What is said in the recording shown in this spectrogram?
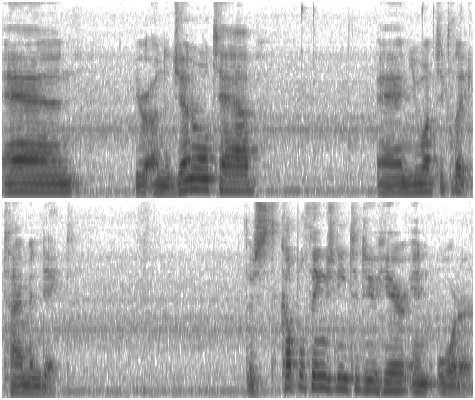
and you're on the general tab and you want to click time and date. There's a couple things you need to do here in order.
